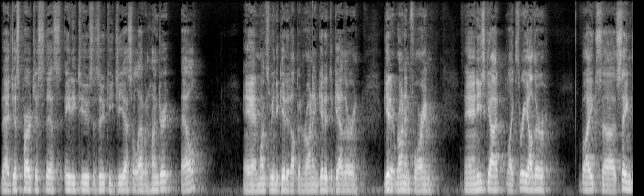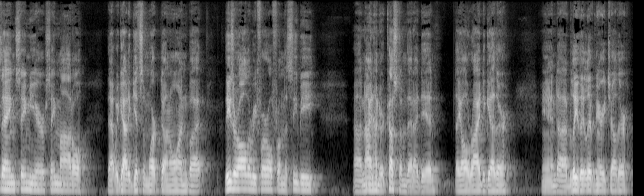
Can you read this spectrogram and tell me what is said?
that just purchased this 82 Suzuki GS 1100L and wants me to get it up and running, get it together and get it running for him. And he's got like three other bikes, uh, same thing, same year, same model that we got to get some work done on. But these are all the referral from the CB uh, 900 Custom that I did. They all ride together, and I believe they live near each other.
